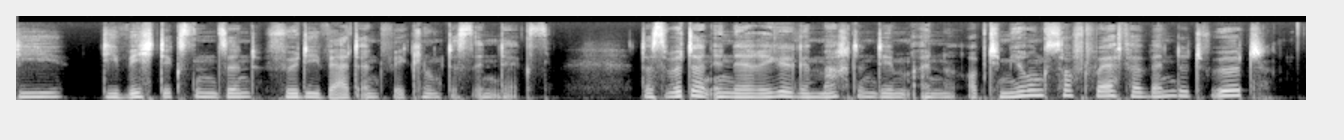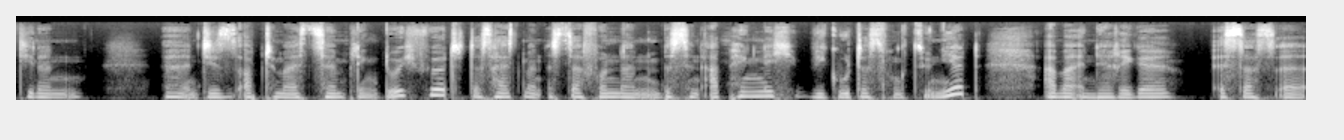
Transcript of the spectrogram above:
die die wichtigsten sind für die Wertentwicklung des Index. Das wird dann in der Regel gemacht, indem eine Optimierungssoftware verwendet wird, die dann äh, dieses Optimized Sampling durchführt. Das heißt, man ist davon dann ein bisschen abhängig, wie gut das funktioniert, aber in der Regel ist das äh,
